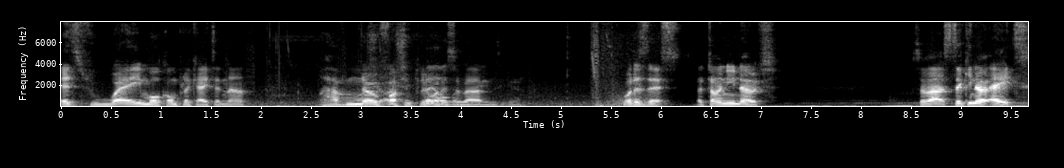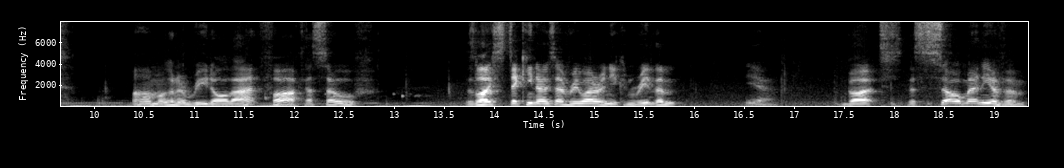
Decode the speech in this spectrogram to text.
It's way more complicated now. I have Oh, no should- fucking clue what it's about. What is this? A tiny note. So that sticky note eight. Oh, am I gonna read all that? Fuck, that's so. There's like sticky notes everywhere, and you can read them, Yeah. But there's so many of them,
